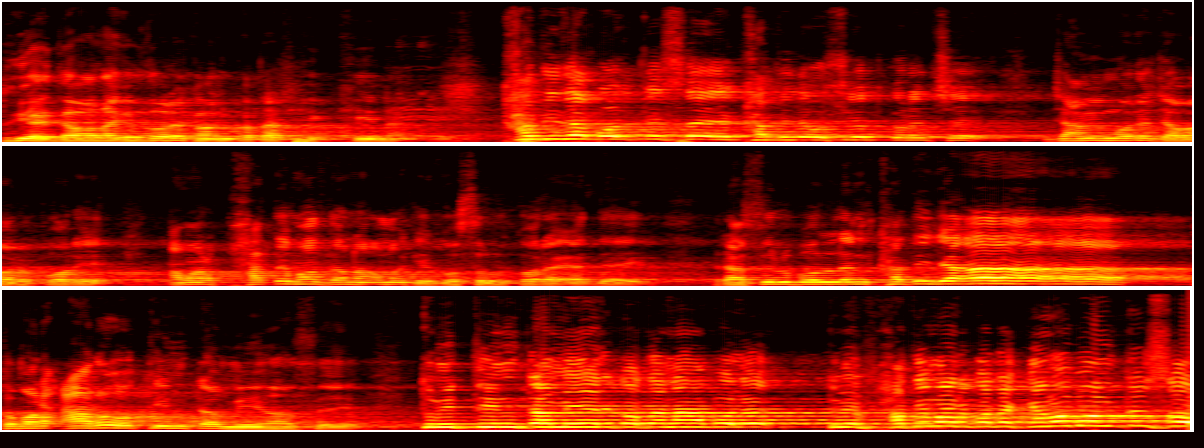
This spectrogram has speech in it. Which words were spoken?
ধুয়ে দেওয়া লাগে জোরে কোন কথা ঠিক কি না? খাদিজা বলতেছে, খাদিজা ওসিয়ত করেছে যে আমি মরে যাওয়ার পরে আমার ফাতেমা যেন আমাকে গোসল করায় দেয়। রাসুল বললেন, খাদিজা, তোমার আরও তিনটা মেয়ে আছে। তুমি তিনটা মেয়ের কথা না বলে তুমি ফাতেমার কথা কেন বলতেছো?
